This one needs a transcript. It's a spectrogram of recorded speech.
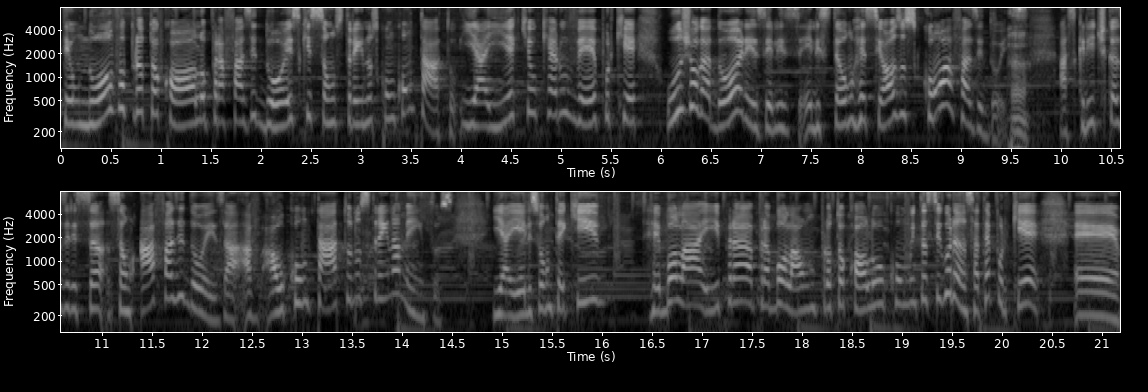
ter um novo protocolo para a fase 2, que são os treinos com contato. E aí é que eu quero ver, porque os jogadores, eles eles estão receosos com a fase 2. É. As críticas eles são, são a fase 2, a- a- ao contato nos treinamentos. E aí eles vão ter que rebolar aí pra bolar um protocolo com muita segurança. Até porque é,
